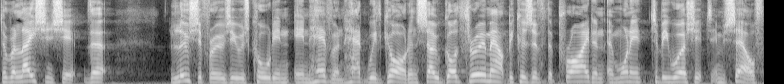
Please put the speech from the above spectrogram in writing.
the relationship that Lucifer, as he was called in, in heaven, had with God. And so God threw him out because of the pride and, and wanting to be worshipped himself.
